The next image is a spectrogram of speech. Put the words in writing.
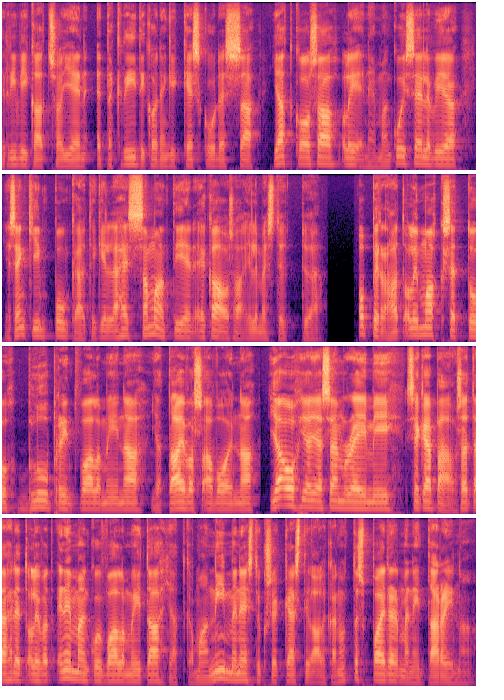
rivikatsojien että kriitikoidenkin keskuudessa, jatko-osa oli enemmän kuin selviö, ja sen kimppuun käytikin lähes saman tien eka osa ilmestyttyä. Oppirahat oli maksettu, blueprint valmiina ja taivas avoinna, ja ohjaaja Sam Raimi sekä pääosatähdet olivat enemmän kuin valmiita jatkamaan niin menestyksekkäästi alkanutta Spider-Manin tarinaa.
